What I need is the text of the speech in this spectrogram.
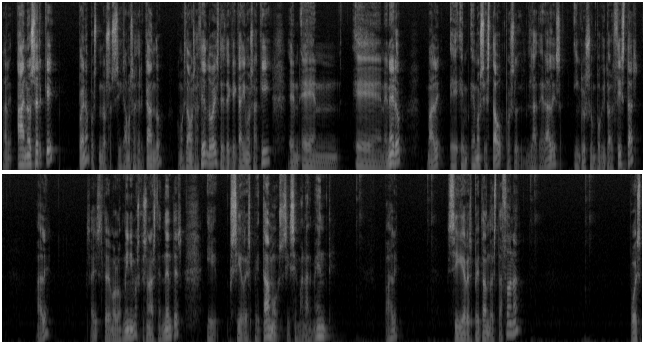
¿vale? A no ser que, bueno, pues nos sigamos acercando, como estamos haciendo, ¿veis? Desde que caímos aquí en, en, enero, ¿vale? Eh, hemos estado, pues, laterales, incluso un poquito alcistas, ¿vale? ¿Sabéis? Tenemos los mínimos, que son ascendentes, y si respetamos, si semanalmente, ¿vale? Sigue respetando esta zona, pues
